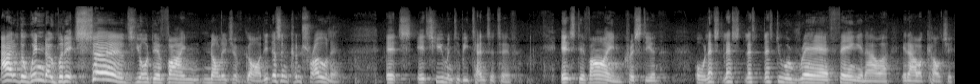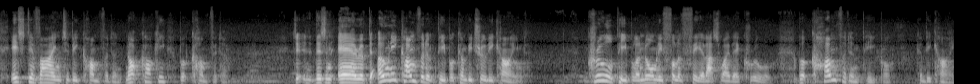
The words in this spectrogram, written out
out of the window, but it serves your divine knowledge of God. It doesn't control it. It's, it's human to be tentative. It's divine, Christian oh, let's, let's, let's, let's do a rare thing in our, in our culture. It's divine to be confident. Not cocky, but confident. There's an air of, only confident people can be truly kind. Cruel people are normally full of fear, that's why they're cruel. But confident people can be kind,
